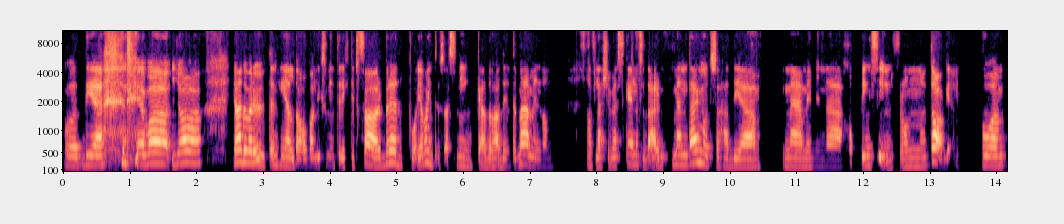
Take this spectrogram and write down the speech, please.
Och det, det var, jag, jag hade varit ute en hel dag och var liksom inte riktigt förberedd på, jag var inte så sminkad och hade inte med mig någon, någon flashig väska eller sådär. Men däremot så hade jag med mig mina shoppingfynd från dagen. Och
